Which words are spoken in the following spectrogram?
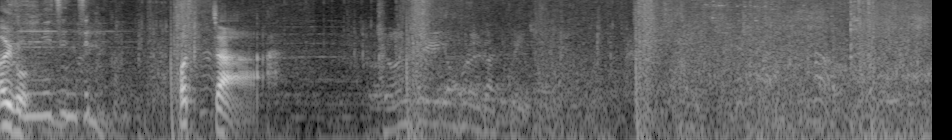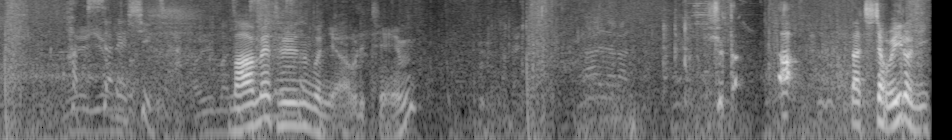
아이고, 학살의 시작. 마음에 드는군요, 우리 팀. 슈타! 아! 나 진짜 왜 이러니?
